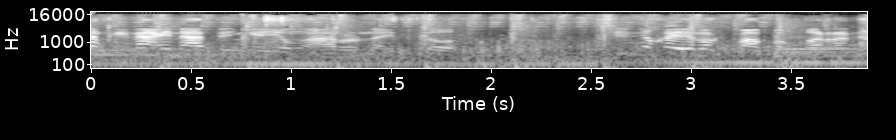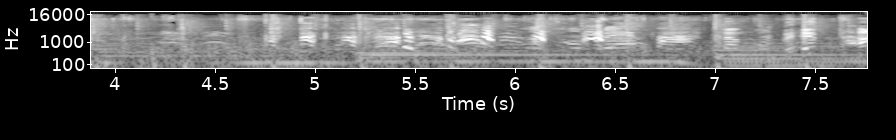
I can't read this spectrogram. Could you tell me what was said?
sa dami ng kinain natin ngayong araw na ito, sino kaya magpapabara ng Ang kubeta. ng kubeta?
